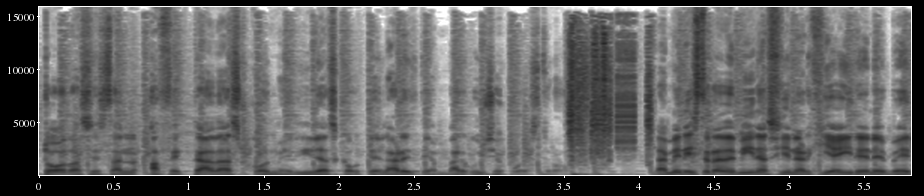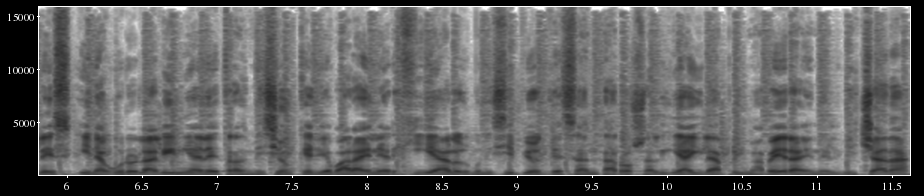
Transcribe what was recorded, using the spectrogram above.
Todas están afectadas con medidas cautelares de embargo y secuestro. La ministra de Minas y Energía, Irene Vélez, inauguró la línea de transmisión que llevará energía a los municipios de Santa Rosalía y La Primavera en el Bichada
